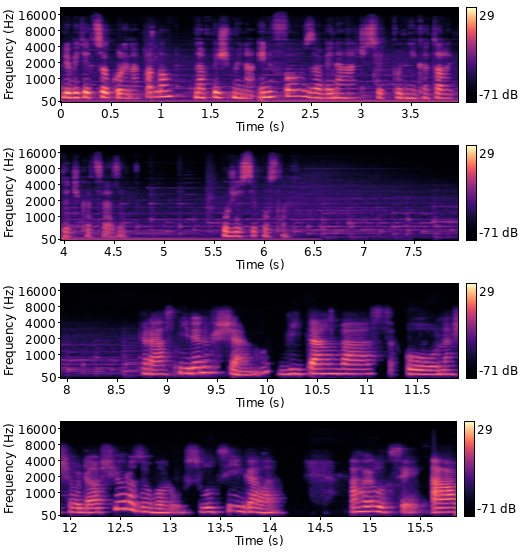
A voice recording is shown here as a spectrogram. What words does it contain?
Kdyby tě cokoliv napadlo, napiš mi na info zavináč světpodnikatelek.cz. Užij si poslech. Krásný den všem. Vítám vás u našeho dalšího rozhovoru s Lucí Gale. Ahoj Luci. A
